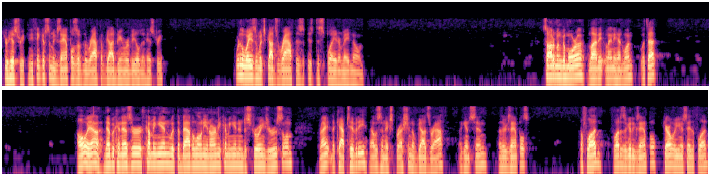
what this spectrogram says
through history? Can you think of some examples of the wrath of God being revealed in history? What are the ways in which God's wrath is, is displayed or made known? Sodom and Gomorrah. Lanny, had one. What's that? Oh yeah, Nebuchadnezzar coming in with the Babylonian army coming in and destroying Jerusalem, right? The captivity, that was an expression of God's wrath against sin. Other examples? The flood. Flood is a good example. Carol, were you going to say the flood?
